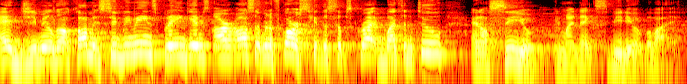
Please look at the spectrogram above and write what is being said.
at gmail.com. It simply means playing games are awesome and of course hit the subscribe button too and I'll see you in my next video. Bye bye.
